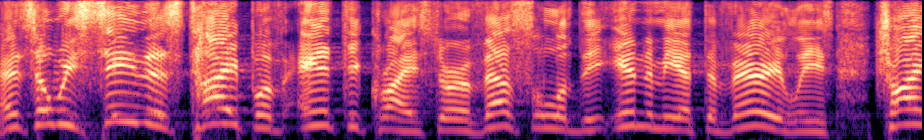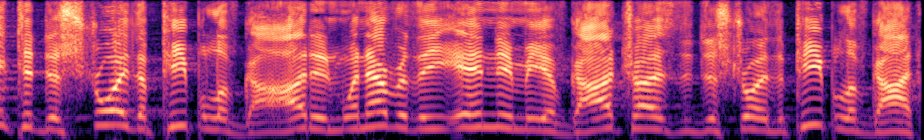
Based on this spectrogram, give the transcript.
And so we see this type of antichrist or a vessel of the enemy at the very least trying to destroy the people of God. And whenever the enemy of God tries to destroy the people of God,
